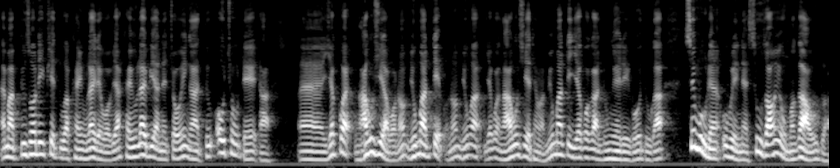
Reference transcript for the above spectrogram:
အဲ့မှာပြူစောတိဖြစ်သူကခံယူလိုက်တယ်ပေါ့ဗျာခံယူလိုက်ပြီးရတယ်ကျော်ဝင်းကသူအုပ်ချုပ်တဲ့ဒါအဲရက်ကွက်၅ခုရှိတာပေါ့နော်မြို့မ1ပေါ့နော်မြို့မရက်ကွက်၅ခုရှိတဲ့ထဲမှာမြို့မ1ရက်ကွက်ကလူငယ်တွေကိုသူကစစ်မှုထမ်းဥပဒေနဲ့စုဆောင်းရုံမကဘူးသူက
